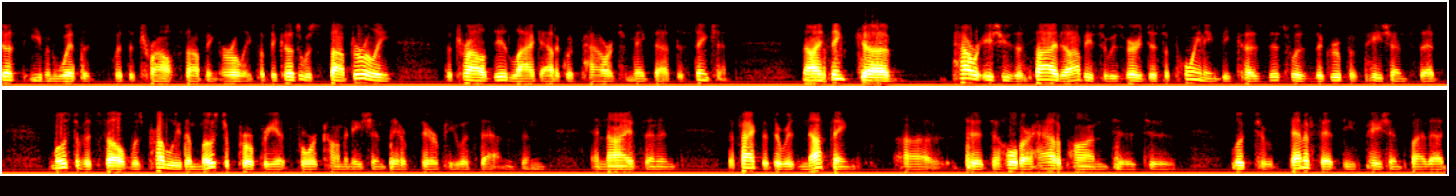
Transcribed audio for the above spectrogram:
just even with it, with the trial stopping early. But because it was stopped early, the trial did lack adequate power to make that distinction. Now, I think uh, power issues aside, it obviously was very disappointing because this was the group of patients that most of us felt was probably the most appropriate for combination ther- therapy with statins and, and niacin. And the fact that there was nothing uh, to, to hold our hat upon to, to look to benefit these patients by that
